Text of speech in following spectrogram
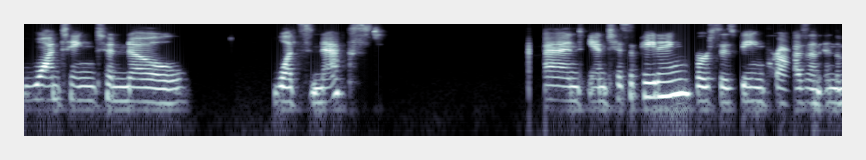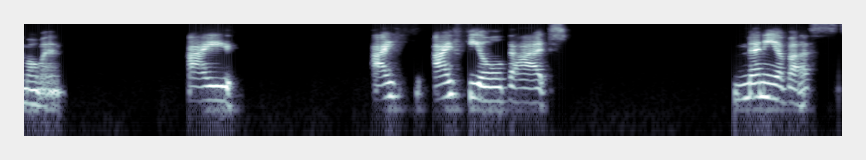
wanting to know what's next and anticipating versus being present in the moment. I I I feel that many of us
